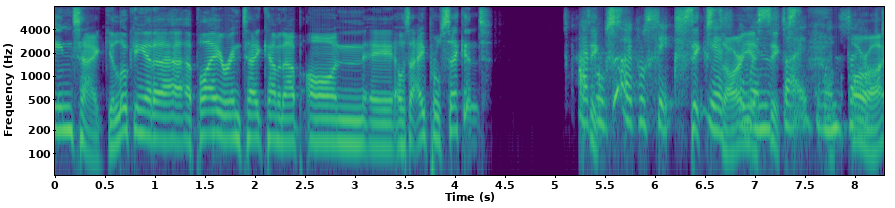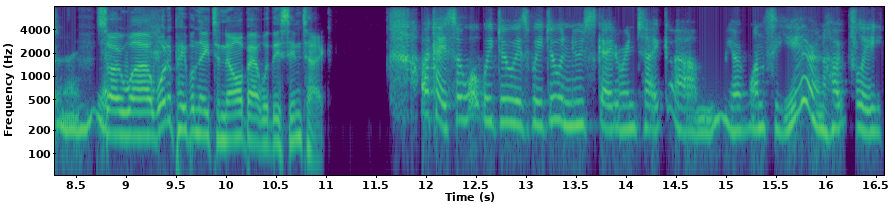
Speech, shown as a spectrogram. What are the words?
intake. You're looking at a, a player intake coming up on, uh, was it April 2nd? April, April 6th. 6th, yes, sorry, yes, Wednesday, 6th. Wednesday All right. So, uh, what do people need to know about with this intake? Okay, so what we do is we do a new skater intake, um, you know, once a year, and hopefully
